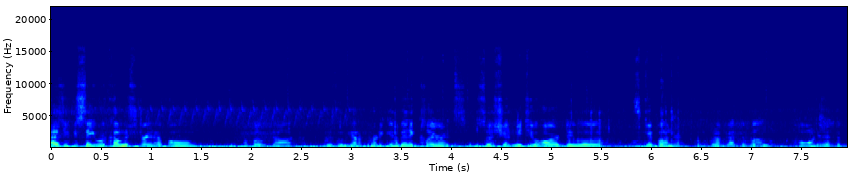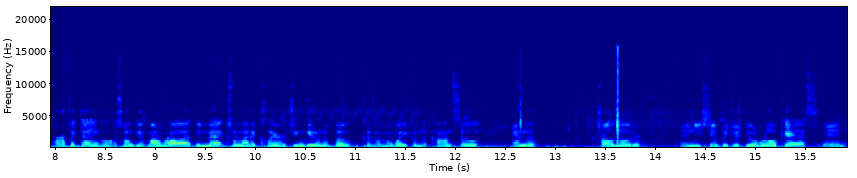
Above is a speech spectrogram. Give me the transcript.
as you can see, we're coming straight up on a boat dock. This one's got a pretty good bit of clearance, so it shouldn't be too hard to uh, skip under. But I've got the boat pointed at the perfect angle. It's gonna give my rod the maximum amount of clearance you can get on the boat because I'm away from the console and the trolling motor. And you simply just do a roll cast and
